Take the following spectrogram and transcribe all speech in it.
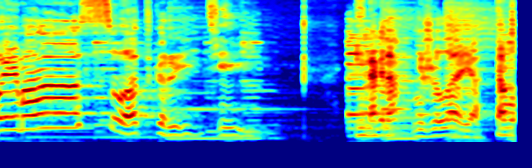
вы массу открытий, иногда не желая того.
